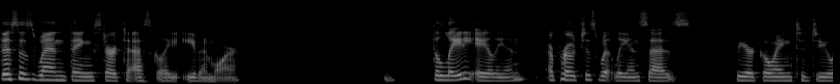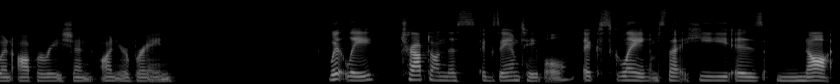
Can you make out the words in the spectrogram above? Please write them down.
this is when things start to escalate even more. The lady alien approaches Whitley and says, We are going to do an operation on your brain. Whitley, trapped on this exam table, exclaims that he is not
